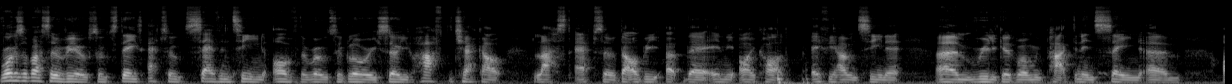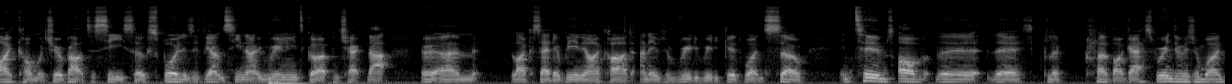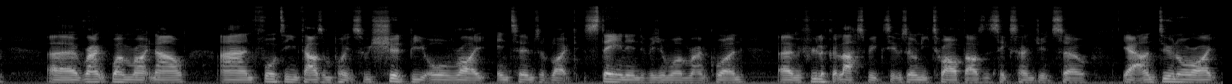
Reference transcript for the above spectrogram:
Roggers are back in video, so today's episode 17 of the Road to Glory, so you have to check out last episode. That'll be up there in the iCard if you haven't seen it. Um, really good one. We packed an insane um, icon, which you're about to see. So spoilers, if you haven't seen that, you really need to go up and check that. Uh, um, like I said, it'll be in the iCard, and it was a really, really good one. So in terms of the the club, I guess we're in Division One, uh, rank one right now and 14,000 points. So we should be all right in terms of like staying in Division 1 rank 1. Um, if you look at last week's, it was only 12,600. So yeah, I'm doing all right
